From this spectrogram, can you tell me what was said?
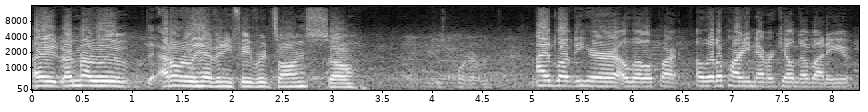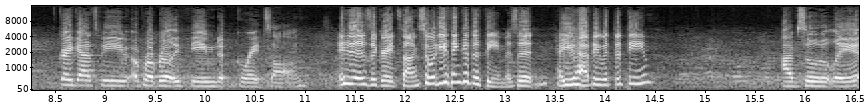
I, I'm not really, I don't really have any favorite songs, so just whatever. I'd love to hear a little part, a little party never killed nobody. Great Gatsby, appropriately themed, great song. It is a great song. So, what do you think of the theme? Is it? Are you happy with the theme? Absolutely.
